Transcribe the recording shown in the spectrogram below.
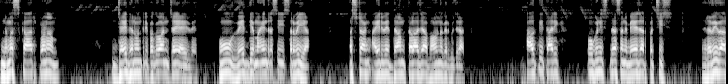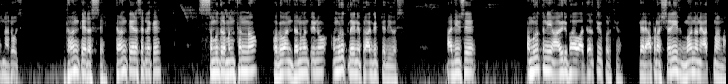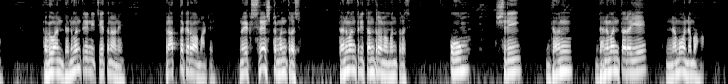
નમસ્કાર, પ્રણામ. જય ધન્વંતરી ભગવાન, જય આયુર્વેદ. હું વૈદ્ય મહેન્દ્રસિંહ સરવૈયા, અષ્ટાંગ આયુર્વેદ ધામ, તળાજા, ભાવનગર, ગુજરાત. આવતી તારીખ ઓગણીસ, દસ અને બે હજાર પચીસ, રવિવારના રોજ ધનતેરસ છે. ધનતેરસ એટલે કે સમુદ્ર મંથનનો, ભગવાન ધન્વંતરીનો અમૃત લઈને પ્રાગટ્ય દિવસ. આ દિવસે અમૃતની આવિર્ભાવ આ ધરતી ઉપર થયો, ત્યારે આપણા શરીર, મન અને આત્મામાં ભગવાન ધન્વંતરીની ચેતનાને પ્રાપ્ત કરવા માટેનો એક શ્રેષ્ઠ મંત્ર છે. ધન્વંતરી તંત્રનો મંત્ર છે. ઓમ શ્રી ધન ધન્વંતરયે નમો નમઃ.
